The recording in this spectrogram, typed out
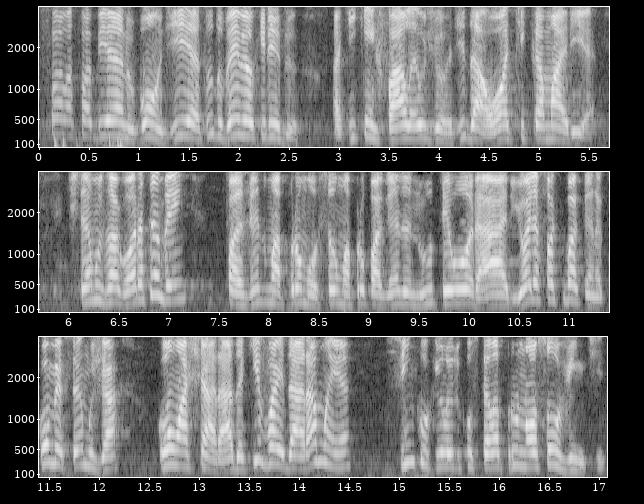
Fala, Fabiano. Bom dia. Tudo bem, meu querido? Aqui quem fala é o Jordi da Ótica Maria. Estamos agora também fazendo uma promoção, uma propaganda no teu horário. E olha só que bacana, começamos já com a charada que vai dar amanhã 5 quilos de costela para o nosso ouvinte.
